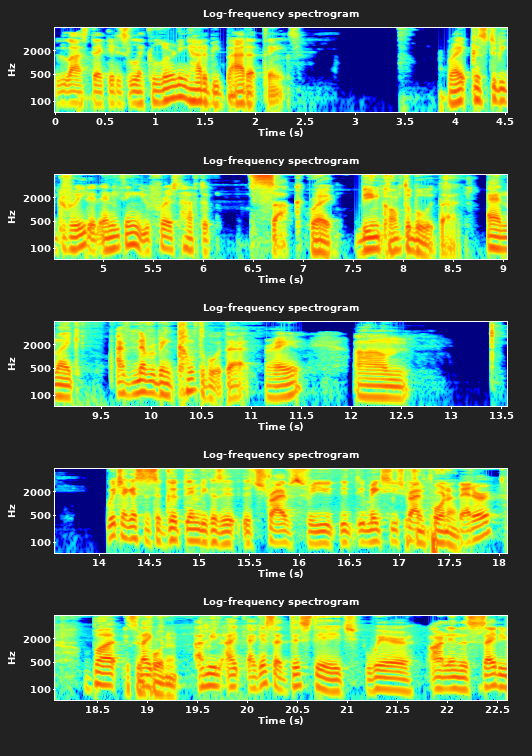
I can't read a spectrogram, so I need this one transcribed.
last decade is like learning how to be bad at things right because to be great at anything you first have to suck Right. Being comfortable with that. and like i've never been comfortable with that right um which i guess is a good thing because it, it strives for you it, it makes you strive to be better but It's like, important. i mean I, I guess at this stage where on in the society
